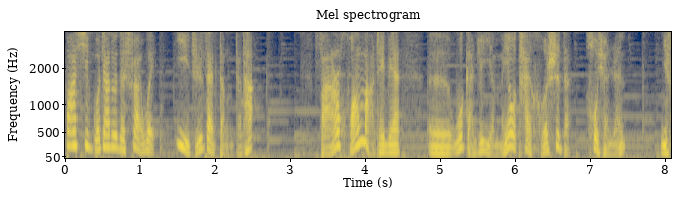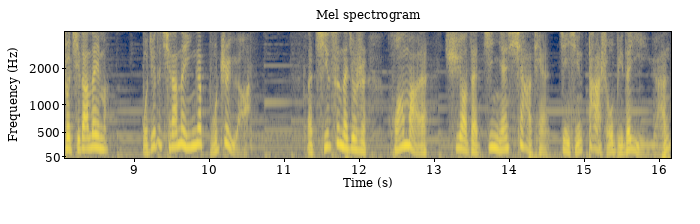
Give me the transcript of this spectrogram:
巴西国家队的帅位一直在等着他，反而皇马这边，呃，我感觉也没有太合适的候选人。你说齐达内吗？我觉得齐达内应该不至于啊。那其次呢，就是皇马需要在今年夏天进行大手笔的引援，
